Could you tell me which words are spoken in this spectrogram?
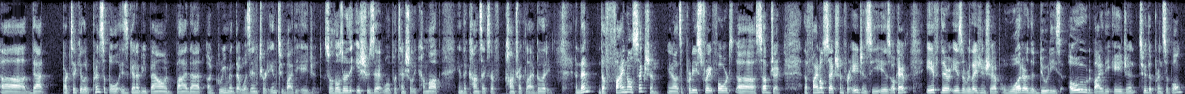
uh, that particular principal is going to be bound by that agreement that was entered into by the agent. So those are the issues that will potentially come up in the context of contract liability. And then the final section, you know, it's a pretty straightforward uh, subject. The final section for agency is okay, if there is a relationship, what are the duties owed by the agent to the principal?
